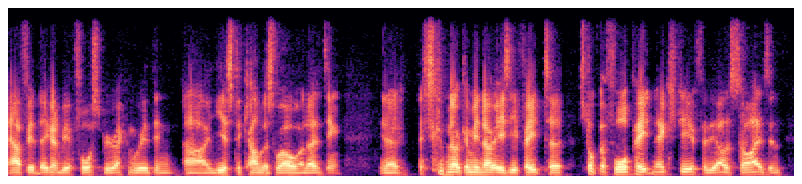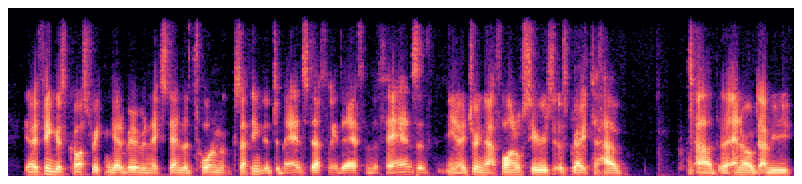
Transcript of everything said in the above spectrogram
outfit, they're going to be a force to be reckoned with in uh, years to come as well. I don't think, you know, it's not going to be no easy feat to stop the four-peat next year for the other sides. And, you know, fingers crossed we can get a bit of an extended tournament because I think the demand's definitely there from the fans. And, you know, during that final series, it was great to have uh, the NRLW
